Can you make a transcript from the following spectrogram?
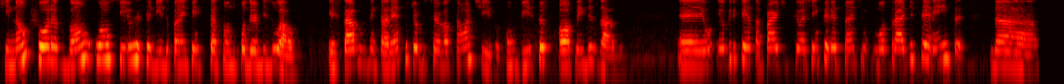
que não fora vão o auxílio recebido para a intensificação do poder visual. Estávamos em tarefa de observação ativa, com vistas ao aprendizado. É, eu, eu grifei essa parte porque eu achei interessante mostrar a diferença da,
